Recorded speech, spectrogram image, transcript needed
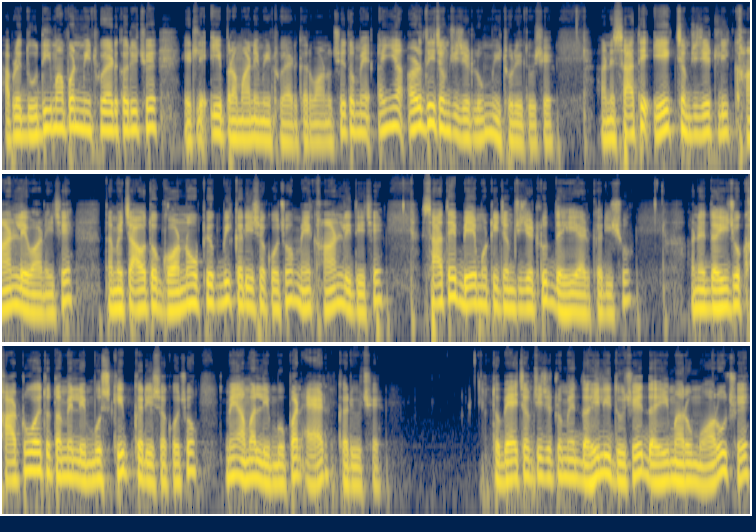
આપણે દૂધીમાં પણ મીઠું એડ કર્યું છે, એટલે એ પ્રમાણે મીઠું એડ કરવાનું છે. તો મેં અહીંયા અડધી ચમચી જેટલું મીઠું લીધું છે. અને સાથે એક ચમચી જેટલી ખાંડ લેવાની છે. તમે ચાહો તો ગોળનો ઉપયોગ બી કરી શકો છો. મેં ખાંડ લીધી છે. સાથે બે મોટી ચમચી જેટલું દહીં એડ કરીશું. અને દહીં જો ખાટું હોય તો તમે લીંબુ સ્કીપ કરી શકો છો. મેં આમાં લીંબુ પણ એડ કર્યું છે. તો બે ચમચી જેટલું મેં દહીં લીધું છે. દહીં મારું મોરું છે.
